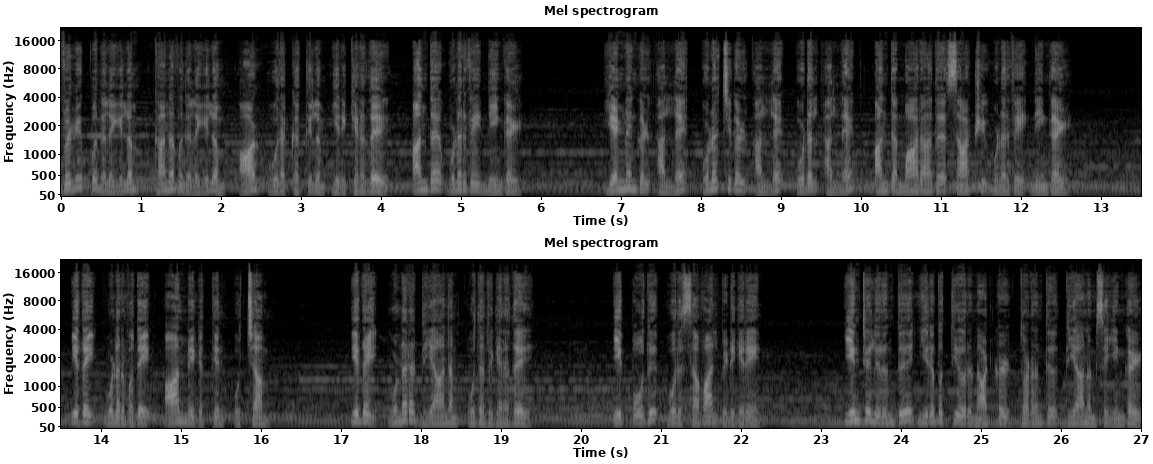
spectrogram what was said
விழிப்பு நிலையிலும் கனவு நிலையிலும் ஆண் உறக்கத்திலும் இருக்கிறது. அந்த உணர்வை நீங்கள் எண்ணங்கள் அல்ல உணர்ச்சிகள் அல்ல உடல் அல்ல அந்த மாறாத சாட்சி உணர்வே நீங்கள் இதை உணர்வதே ஆன்மீகத்தின் உச்சம். இதை உணர தியானம் உதவுகிறது. இப்போது ஒரு சவால் விடுகிறேன். இன்றிலிருந்து இருபத்தி ஒரு நாட்கள் தொடர்ந்து தியானம் செய்யுங்கள்.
